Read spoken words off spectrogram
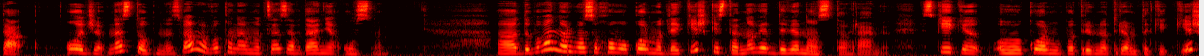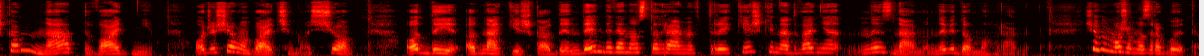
Так, Отже, наступне з вами виконаємо це завдання усно. Добова норма сухого корму для кішки становить 90 грамів. Скільки корму потрібно трьом таким кішкам на 2 дні. Отже, що ми бачимо? Що одна кішка один день 90 грамів, три кішки на 2 дні не знаємо, невідомо грамів. Що ми можемо зробити?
